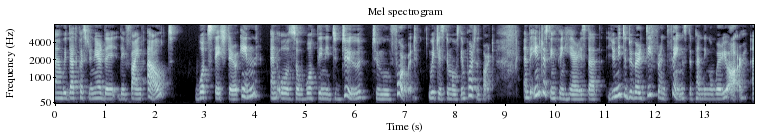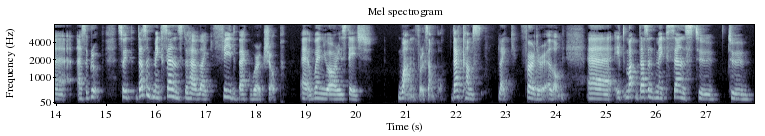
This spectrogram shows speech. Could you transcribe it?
and with that questionnaire, they they find out what stage they're in and also what they need to do to move forward, which is the most important part. And the interesting thing here is that you need to do very different things depending on where you are uh, as a group. So it doesn't make sense to have like feedback workshop uh, when you are in stage one, for example. That comes like further along. Uh, it doesn't make sense to to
